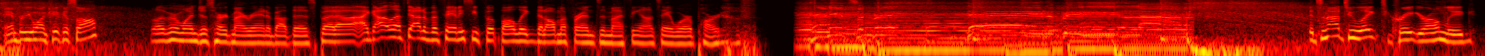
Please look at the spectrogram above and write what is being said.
Amber, you want to kick us off? Well, everyone just heard my rant about this, but uh, I got left out of a fantasy football league that all my friends and my fiance were a part of. And it's a great day to be alive. It's not too late to create your own league.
